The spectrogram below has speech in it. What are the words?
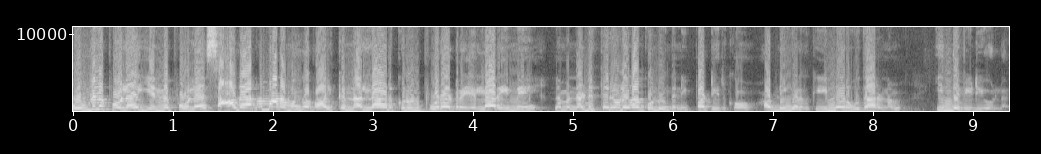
உங்களை போல என்ன போல சாதாரணமானவங்க வாழ்க்கை நல்லா இருக்கணும்னு போராடுற எல்லாரையுமே நம்ம நடுத்தெருவில் தான் கொண்டு வந்து நிப்பாட்டி இருக்கோம் அப்படிங்கிறதுக்கு இன்னொரு உதாரணம் இந்த வீடியோவில்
